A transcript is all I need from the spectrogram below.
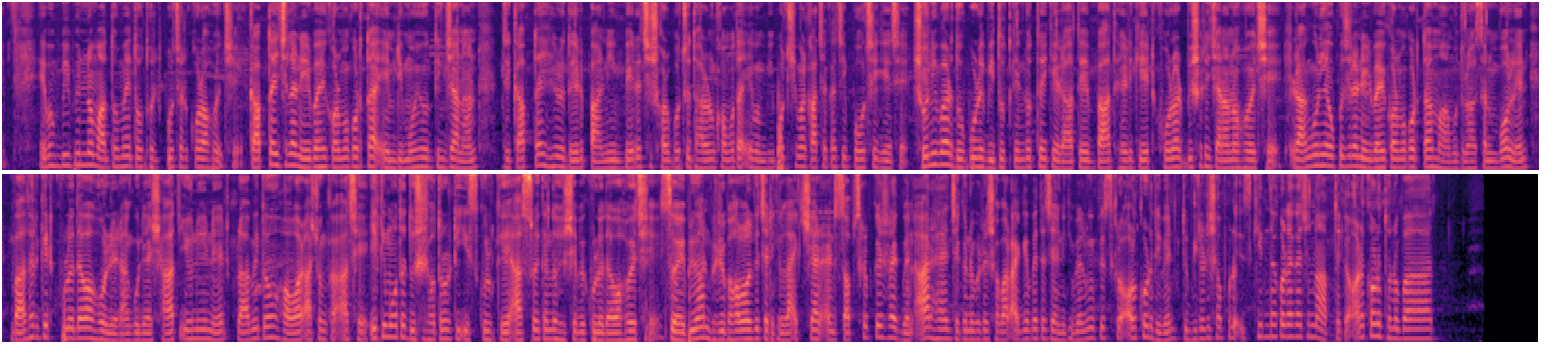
এবং বিভিন্ন মাধ্যমে তথ্য প্রচার করা হয়েছে। কাপ্তাই জেলা নির্বাহী কর্মকর্তা এম ডি মহিউদ্দিন জানান যে কাপ্তাই হ্রদের পানি বেড়েছে সর্বোচ্চ ধারণ ক্ষমতা এবং বিপদসীমার কাছাকাছি পৌঁছে গিয়েছে। শনিবার দুপুরে বিদ্যুৎ কেন্দ্র থেকে রাতে বাঁধের গেট খোলার বিষয়টি জানানো হয়েছে। রাঙ্গুনিয়া উপজেলা নির্বাহী কর্মকর্তা মাহমুদুল হাসান বলেন, বাঁধের গেট খুলে দেওয়া হলে রাঙ্গুনিয়া সাত ইউনিয়নের প্লাবিত হওয়ার আশঙ্কা আছে। ইতিমধ্যে দুশো সতেরোটি স্কুলকে আশ্রয়কেন্দ্র হিসেবে খুলে দেওয়া হয়েছে। সো এভরিওয়ান ভিডিও ভালো লাগলে চ্যানেলকে লাইক শেয়ার অ্যান্ড সাবস্ক্রাইব করে রাখবেন। আর হ্যাঁ যে কোনো ভিডিও সবার আগে পেতে চান কি বেলগুন প্রেস করে অল করে দিবেন। তো ভিডিওটি সম্পূর্ণ স্কিপ না দেখার জন্য আপনাকে অনেক অনেক ধন্যবাদ।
